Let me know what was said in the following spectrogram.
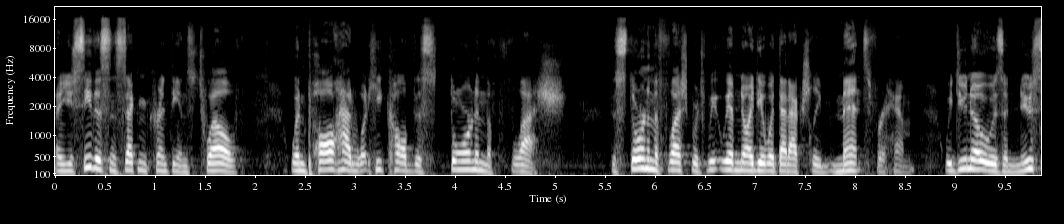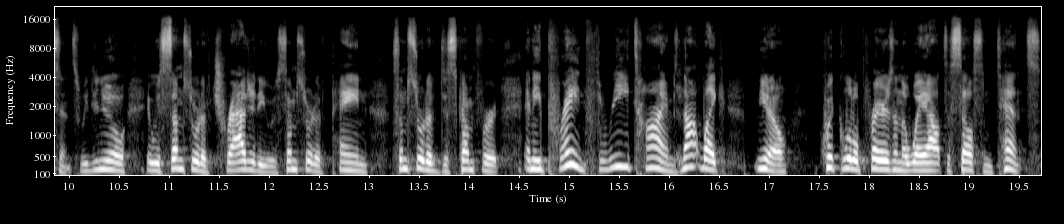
And you see this in 2 Corinthians 12 when Paul had what he called this thorn in the flesh. This thorn in the flesh, which we, we have no idea what that actually meant for him. We do know it was a nuisance. We do know it was some sort of tragedy, it was some sort of pain, some sort of discomfort. And he prayed three times, not like, you know, quick little prayers on the way out to sell some tents.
